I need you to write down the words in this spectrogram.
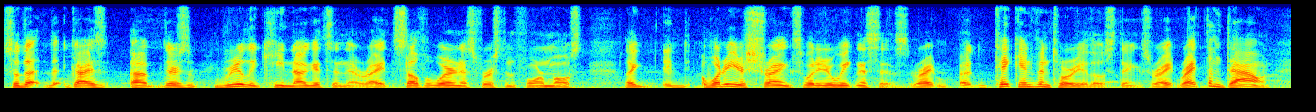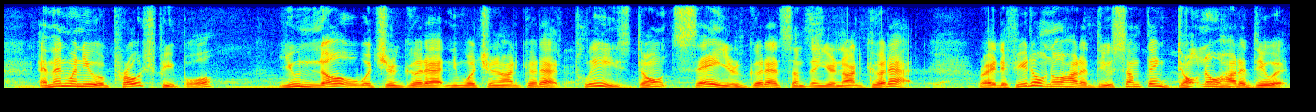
So that, that- guys, uh, there's really key nuggets in there, right? Self-awareness first and foremost. Like, it, what are your strengths? What are your weaknesses, right? Uh, take inventory of those things, right? Write them down, and then when you approach people, you know what you're good at and what you're not good at. Please don't say you're good at something you're not good at, right? If you don't know how to do something, don't know how to do it.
